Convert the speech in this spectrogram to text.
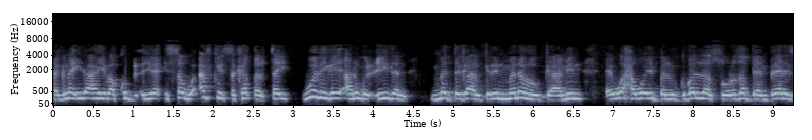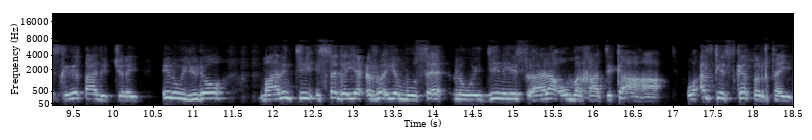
Ragna ilaahay baa ku bixiye isagu afkiisa ka qirtay. Weligay anigu ciidan ma dagaal gelin mana hogaamin ee waxa weeye balgubadla suurado beenbeena iskaga qaadi jiray. Inuu yidho maalintii isaga iyo ciro iyo muuse la weydiinayay su'aalaha uu markhaati ka ahaa oo afkiis ka qirtay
